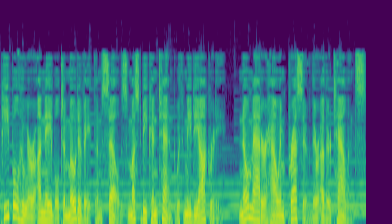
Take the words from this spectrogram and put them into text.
People who are unable to motivate themselves must be content with mediocrity, no matter how impressive their other talents.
